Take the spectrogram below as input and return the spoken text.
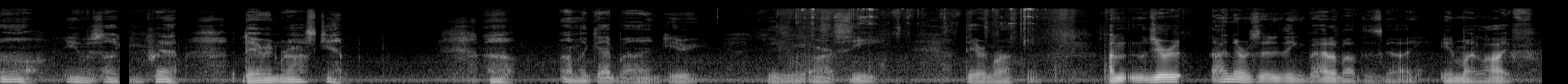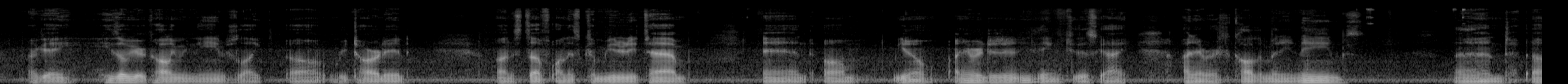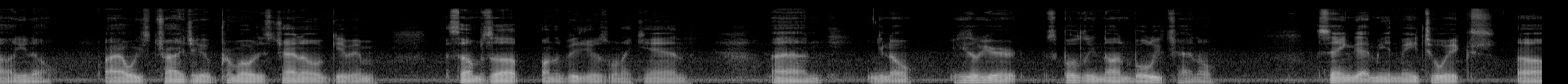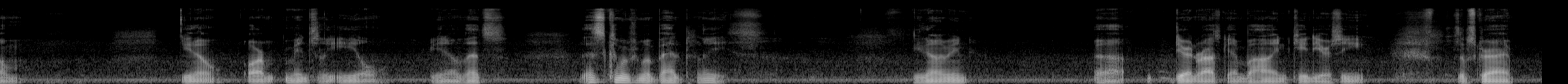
Oh, he was talking crap. Darren Roskam. Oh, I'm the guy behind Gary, Gary RC. Darren Roskam. I, I never said anything bad about this guy in my life. Okay, he's over here calling me names like uh, retarded on stuff on his community tab, and um, you know, I never did anything to this guy. I never called him any names, and uh, you know, I always try to promote his channel, give him thumbs up on the videos when I can, and you know, he's over here supposedly non-bully channel saying that me and Maytwix, um, you know, are mentally ill. You know, that's that's coming from a bad place. You know what I mean? Uh, Darren Roskam behind KDRC. Subscribe.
